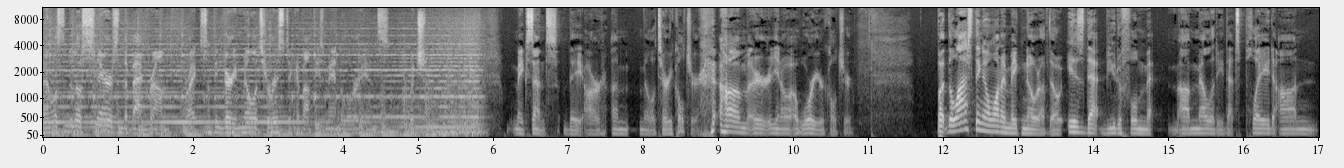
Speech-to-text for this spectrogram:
And listen to those snares in the background, right? Something very militaristic about these Mandalorians, which makes sense. They are a military culture, um, or you know, a warrior culture. But the last thing I want to make note of, though, is that beautiful me- uh, melody that's played on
